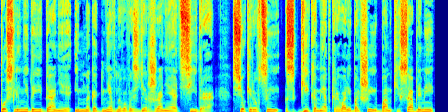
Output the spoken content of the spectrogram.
После недоедания и многодневного воздержания от сидра сёкеровцы с гиками открывали большие банки саблями,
